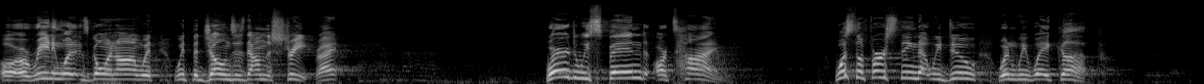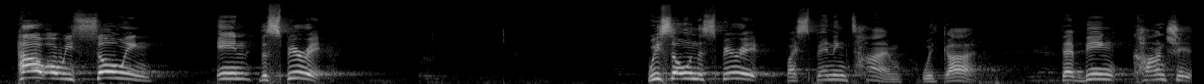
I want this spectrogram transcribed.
or, or reading what is going on with, with the Joneses down the street, right? Where do we spend our time? What's the first thing that we do when we wake up? How are we sowing in the Spirit? We sow in the Spirit by spending time with God that being conscious,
